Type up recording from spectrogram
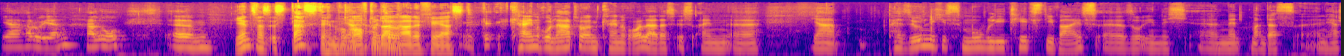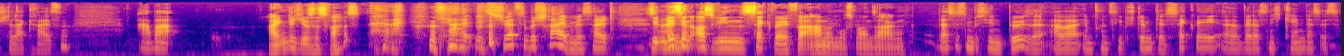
Ja, hallo Jan, hallo. Ähm, Jens, was ist das denn, worauf Ja, du da also- gerade fährst? kein Rollator und kein Roller, das ist ein äh, ja, persönliches Mobilitätsdevice, äh, so ähnlich äh, nennt man das in Herstellerkreisen. Aber Eigentlich ist es was? ja, ist schwer zu beschreiben. Ist halt Sieht ein bisschen aus wie ein Segway für Arme, muss man sagen. Das ist ein bisschen böse, aber im Prinzip stimmt es. Segway, äh, wer das nicht kennt, das ist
